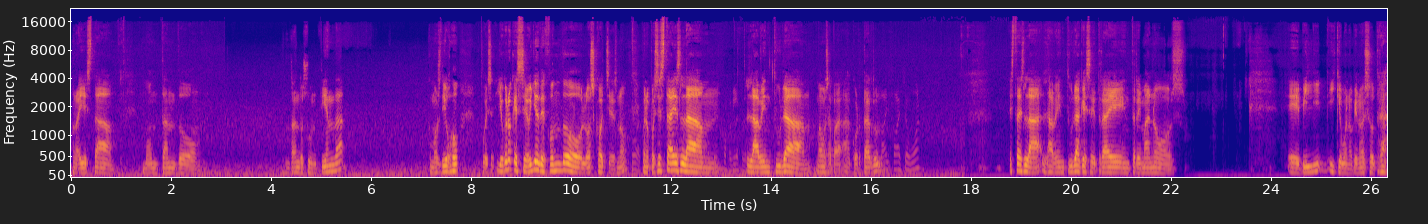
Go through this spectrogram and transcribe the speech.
Bueno, ahí está montando montando su tienda. Como os digo, pues yo creo que se oye de fondo los coches, ¿no? Bueno, pues esta es la, la aventura... Vamos a, cortarlo. Esta es la, la, aventura que se trae entre manos eh, Billy y que bueno, que no es otra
